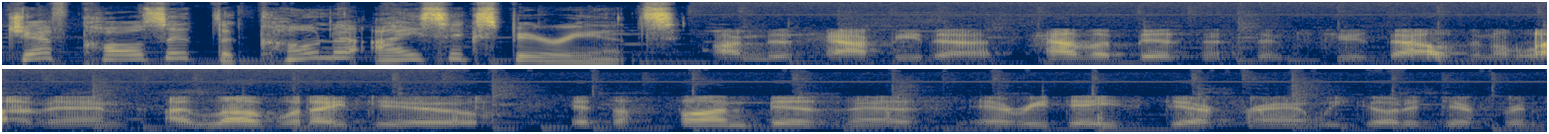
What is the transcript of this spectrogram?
Jeff calls it the Kona Ice Experience. I'm just happy to have a business since 2011. I love what I do. It's a fun business. Every day's different. We go to different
